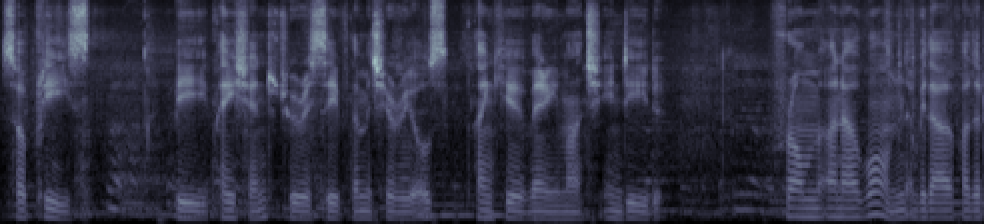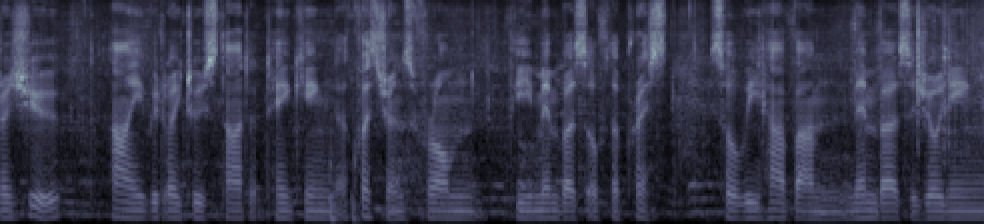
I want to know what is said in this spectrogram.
So please be patient to receive the materials. Thank you very much indeed. From now on, without further ado, I would like to start taking questions from the members of the press. So we have um, members joining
